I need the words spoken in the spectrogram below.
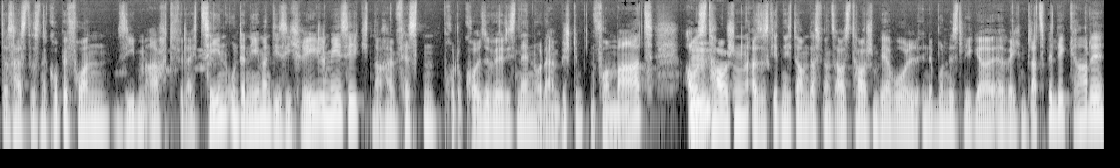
das heißt, das ist eine Gruppe von sieben, acht, vielleicht zehn Unternehmern, die sich regelmäßig nach einem festen Protokoll, so würde ich es nennen, oder einem bestimmten Format mhm. austauschen. Also es geht nicht darum, dass wir uns austauschen, wer wohl in der Bundesliga äh, welchen Platz belegt gerade,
